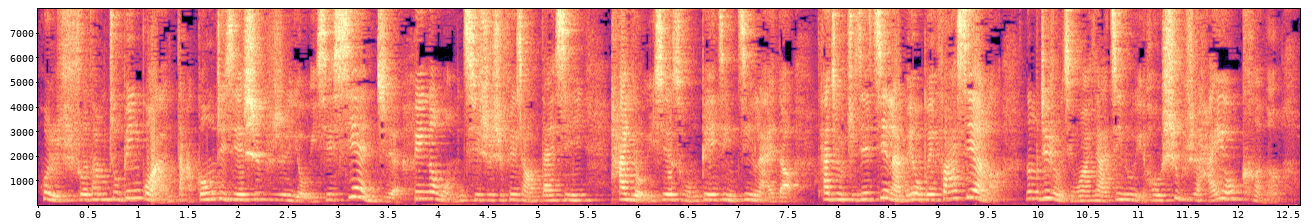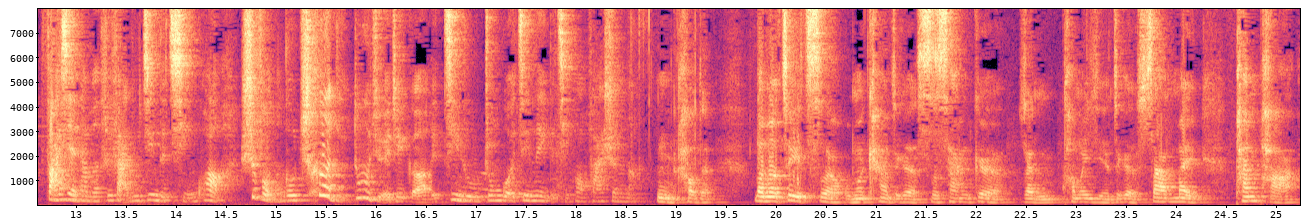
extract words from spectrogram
或者是说他们住宾馆打工这些是不是有一些限制？所以呢，我们其实是非常担心他有一些从边境进来的，他就直接进来没有被发现了。那么这种情况下进入以后，是不是还有可能发现他们非法入境的情况？是否能够彻底杜绝这个进入中国境内的情况发生呢？嗯，好的。那么这一次啊，我们看这个十三个人，他们沿这个山脉攀爬，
